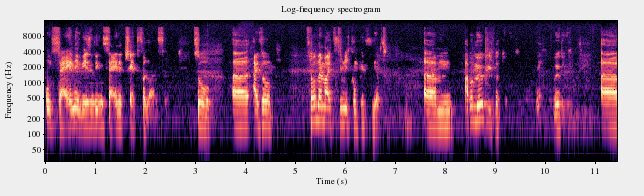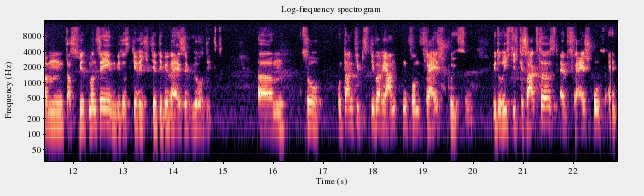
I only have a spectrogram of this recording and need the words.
und seine, im Wesentlichen seine Chatverläufe. So, äh, also schon einmal ziemlich kompliziert. Ähm, aber möglich natürlich. Nicht? Möglich. Ähm, das wird man sehen, wie das Gericht hier die Beweise würdigt. Ähm, so, und dann gibt es die Varianten von Freisprüchen wie du richtig gesagt hast, ein Freispruch, ein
